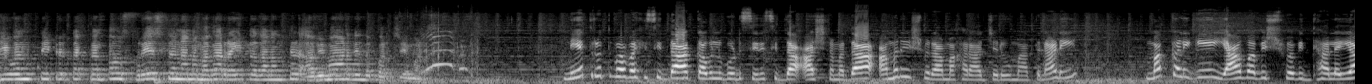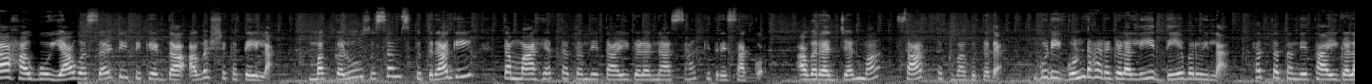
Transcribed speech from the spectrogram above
ಜೀವಂತ ಇಟ್ಟಿರ್ತಕ್ಕಂಥ ಶ್ರೇಷ್ಠ ನನ್ನ ಮಗ ರೈತ ಅದಾನಂತೇಳಿ ಅಭಿಮಾನದಿಂದ ಪರಿಚಯ ಮಾಡಿ. ನೇತೃತ್ವ ವಹಿಸಿದ್ದ ಕವಲುಗುಡ್ ಸಿರಿಸಿದ್ದ ಆಶ್ರಮದ ಅಮರೇಶ್ವರ ಮಹಾರಾಜರು ಮಾತನಾಡಿ, ಮಕ್ಕಳಿಗೆ ಯಾವ ವಿಶ್ವವಿದ್ಯಾಲಯ ಹಾಗೂ ಯಾವ ಸರ್ಟಿಫಿಕೇಟ್ದ ಅವಶ್ಯಕತೆ ಇಲ್ಲ. ಮಕ್ಕಳು ಸುಸಂಸ್ಕೃತರಾಗಿ ತಮ್ಮ ಹೆತ್ತ ತಂದೆ ತಾಯಿಗಳನ್ನ ಸಾಕಿದ್ರೆ ಸಾಕು. ಅವರ ಜನ್ಮ ಸಾರ್ಥಕವಾಗುತ್ತದೆ. ಗುಡಿ ಗುಂಡಾರಗಳಲ್ಲಿ ದೇವರು ಇಲ್ಲ. ಹೆತ್ತ ತಂದೆ ತಾಯಿಗಳ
